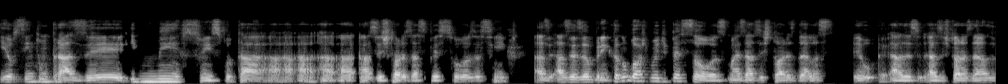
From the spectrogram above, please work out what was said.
E eu sinto um prazer imenso em escutar a, a, a, as histórias das pessoas, assim. Às, às, vezes eu brinco, eu não gosto muito de pessoas, mas as histórias delas, eu, as, as histórias delas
